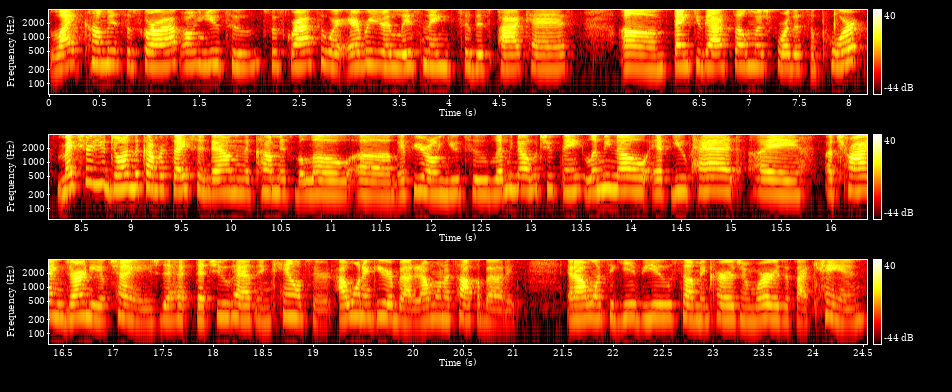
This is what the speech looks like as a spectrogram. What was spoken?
like, comment, subscribe on YouTube. Subscribe to wherever you're listening to this podcast. Um, thank you guys so much for the support. Make sure you join the conversation down in the comments below. Um, if you're on YouTube, let me know what you think. Let me know if you've had a, a trying journey of change that, that you have encountered. I want to hear about it. I want to talk about it. And I want to give you some encouraging words if I can.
